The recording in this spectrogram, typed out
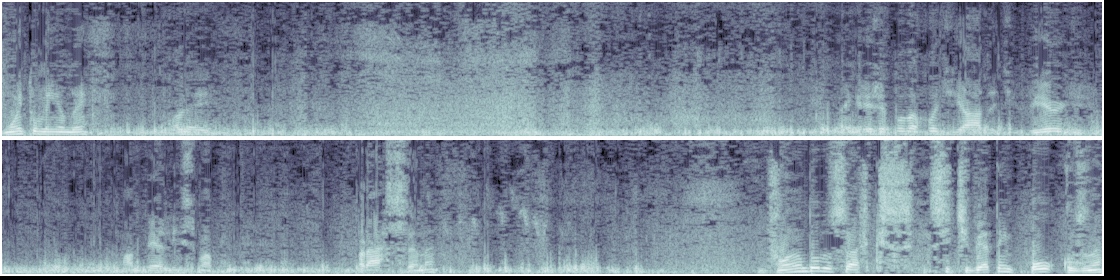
Muito lindo, hein? Olha aí. A igreja é toda rodeada de verde. Uma belíssima praça, né? Vândalos, acho que se tiver tem poucos, né?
